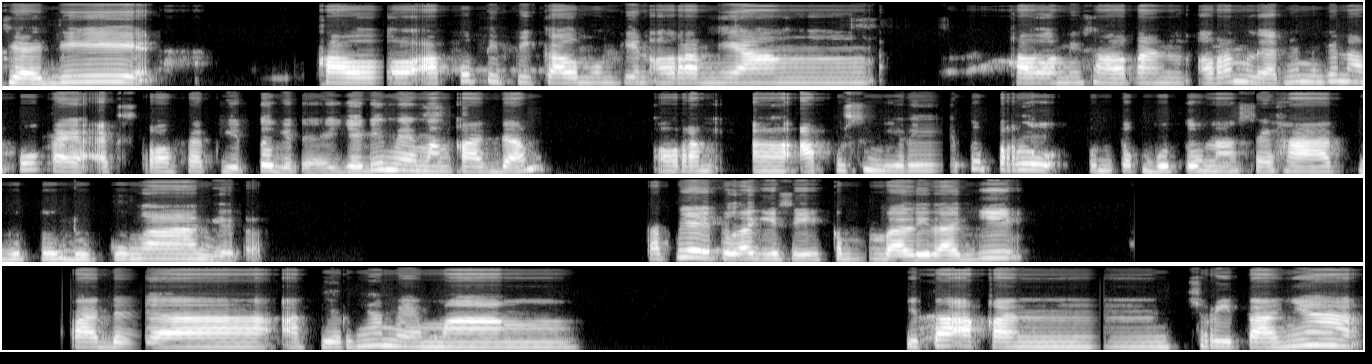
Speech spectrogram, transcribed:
jadi kalau aku tipikal mungkin orang yang kalau misalkan orang melihatnya mungkin aku kayak ekstrovert gitu gitu ya. Jadi memang kadang orang uh, aku sendiri itu perlu untuk butuh nasihat, butuh dukungan gitu. Tapi ya itu lagi sih, kembali lagi pada akhirnya memang kita akan ceritanya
